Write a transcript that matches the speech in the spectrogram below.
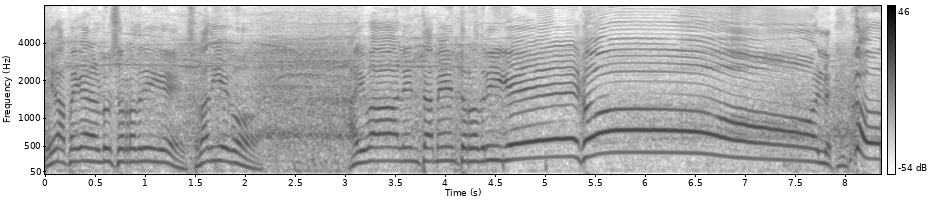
Le va a pegar al ruso Rodríguez. Va Diego. Ahí va lentamente Rodríguez. ¡Gol! ¡Gol!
